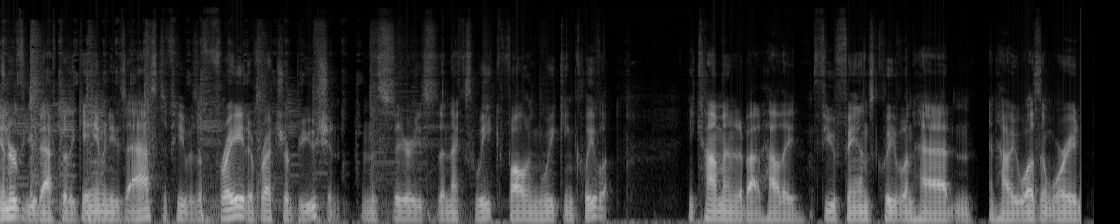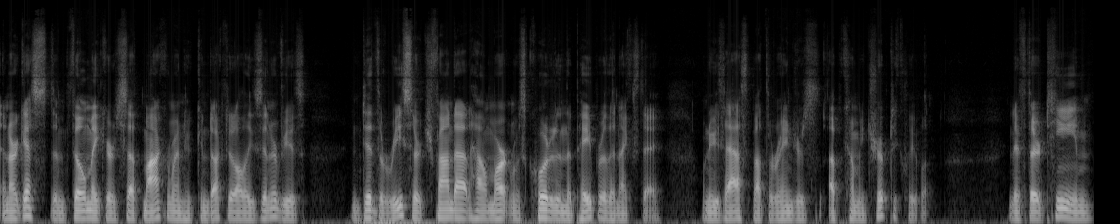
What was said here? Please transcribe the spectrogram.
Interviewed after the game and he was asked if he was afraid of retribution in the series the next week, following week in Cleveland. He commented about how they few fans Cleveland had and, and how he wasn't worried. And our guest and filmmaker Seth Mockerman, who conducted all these interviews and did the research, found out how Martin was quoted in the paper the next day when he was asked about the Rangers' upcoming trip to Cleveland and if their team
